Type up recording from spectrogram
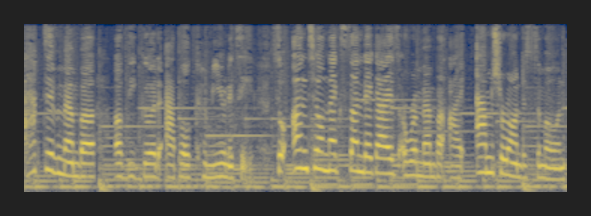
active member of the Good Apple community. So until next Sunday, guys, remember I am Sherunda Simone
